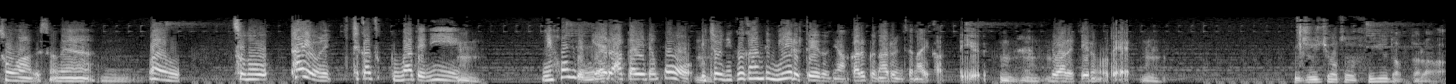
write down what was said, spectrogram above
そうなんですよね。うん。まあその太陽に近づくまでに、うん。日本で見えるあたりでも、うん一応肉眼で見える程度に明るくなるんじゃないかっていううんうん言われているので、うん。うん。11月冬だったら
